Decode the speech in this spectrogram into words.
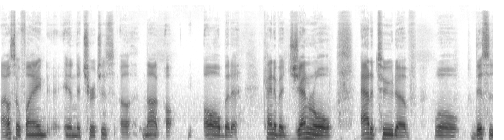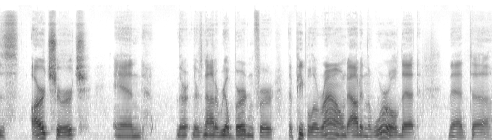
I also find in the churches, uh, not all, all, but a kind of a general attitude of, well, this is our church, and there, there's not a real burden for the people around out in the world that that uh,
